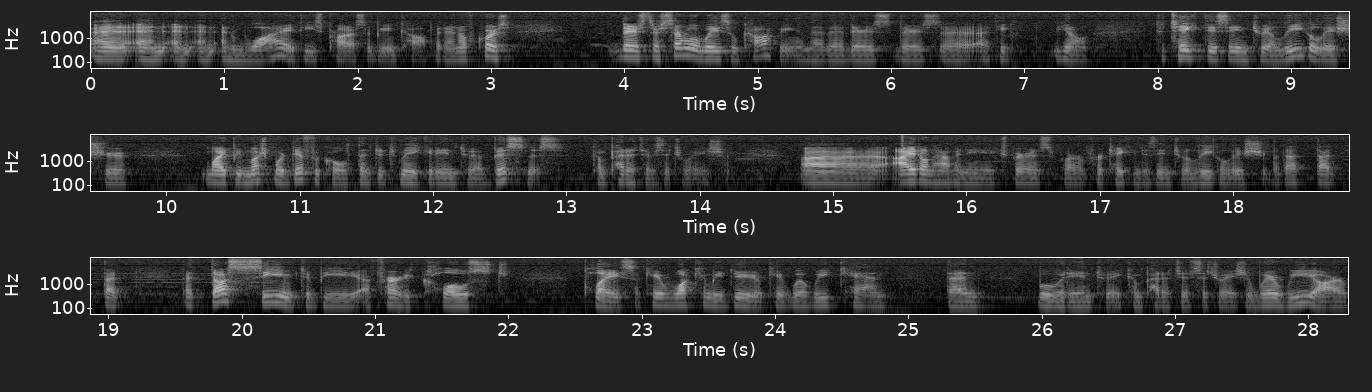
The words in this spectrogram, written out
and, and, and, and why these products are being copied. And of course, there's, there's several ways of copying. And there's, there's uh, I think, you know, to take this into a legal issue might be much more difficult than to, to make it into a business competitive situation. Uh, I don't have any experience for, for taking this into a legal issue, but that, that, that, that does seem to be a fairly closed place. Okay, what can we do? Okay, well, we can then move it into a competitive situation where we are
